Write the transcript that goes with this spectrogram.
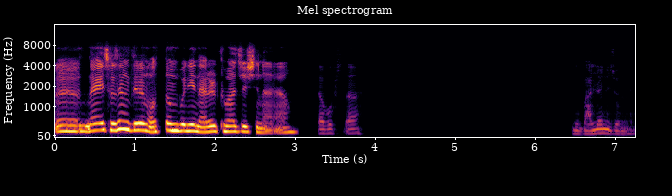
어, 나의 조상들은 어떤 분이 나를 도와주시나요? 자, 봅시다. 이 말년이 좋네.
